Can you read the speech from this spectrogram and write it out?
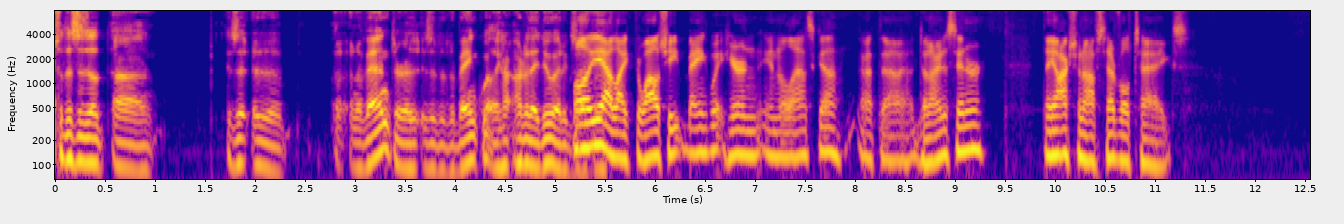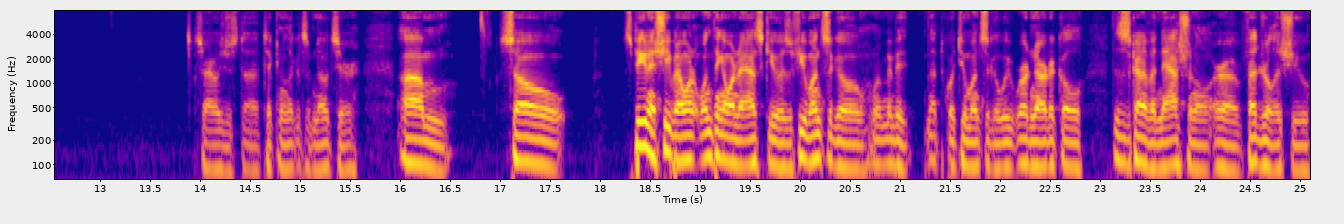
so this is a uh, is it a, an event or is it at a banquet? Like how, how do they do it exactly? Well, yeah, like the Wild Sheep Banquet here in, in Alaska at the Dena'ina Center. they auction off several tags. Sorry, I was just uh, taking a look at some notes here. Um, so, speaking of sheep, I want, one thing I wanted to ask you is a few months ago, maybe not quite two months ago, we wrote an article. This is kind of a national or a federal issue.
